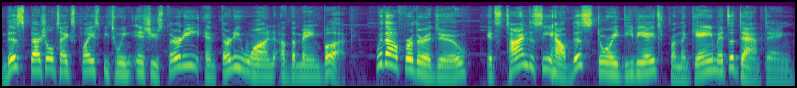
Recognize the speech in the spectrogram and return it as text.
this special takes place between issues 30 and 31 of the main book. Without further ado, it's time to see how this story deviates from the game it's adapting.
